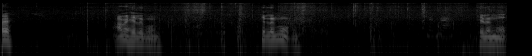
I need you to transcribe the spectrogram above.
เฮ้ยเอาไม่เฮ็ดละงกเฮ็ดละงกเฮ็ดละงก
